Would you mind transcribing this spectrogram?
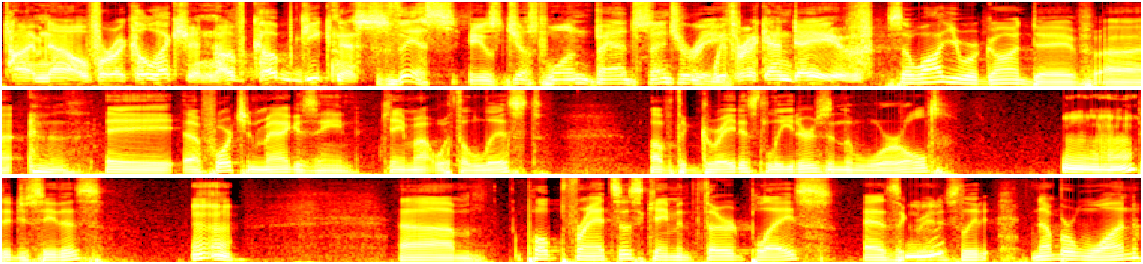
Time now for a collection of Cub geekness. This is Just One Bad Century with Rick and Dave. So while you were gone, Dave, uh, a, a Fortune magazine came out with a list of the greatest leaders in the world. Mm-hmm. Did you see this? Um, Pope Francis came in third place as the Mm-hmm. greatest leader. Number one,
